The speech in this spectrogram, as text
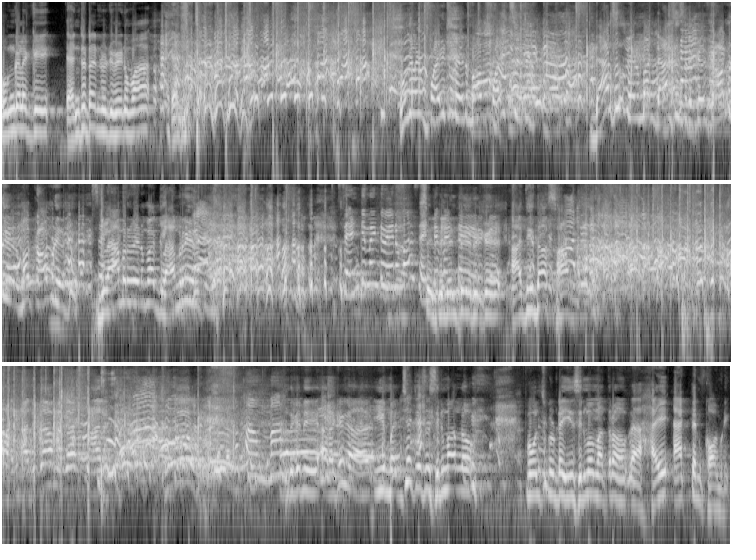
ఉంగళకి ఎంటర్టైన్మెంట్ వేణుమా? ஃபைட்ஸ் வேணுமா ஃபைட்ஸ் இருக்கு டான்ஸஸ் வேணுமா டான்ஸஸ் இருக்கு காமெடி வேணுமா காமெடி இருக்கு கிளாமர் வேணுமா கிளாமர் இருக்கு சென்டிமெண்ட் வேணுமா சென்டிமெண்ட் இருக்கு அதுதான் சார் அதுதான் மகா అందుకని ఆ రకంగా ఈ మధ్య చేసే సినిమాల్లో పోల్చుకుంటే ఈ సినిమా మాత్రం హై యాక్ట్ అండ్ కామెడీ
